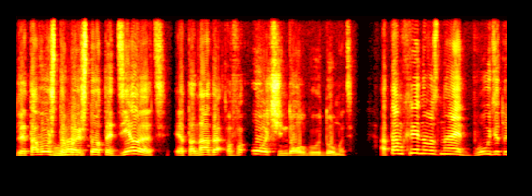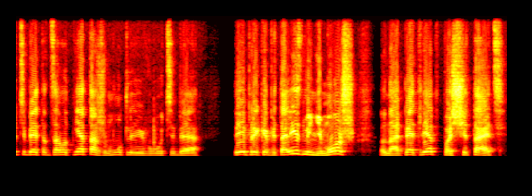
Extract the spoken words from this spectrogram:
Для того, чтобы Да. что-то делать, это надо в очень долгую думать. А там хрен его знает, будет у тебя этот завод, не отожмут ли его у тебя. Ты при капитализме не можешь на 5 лет посчитать,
